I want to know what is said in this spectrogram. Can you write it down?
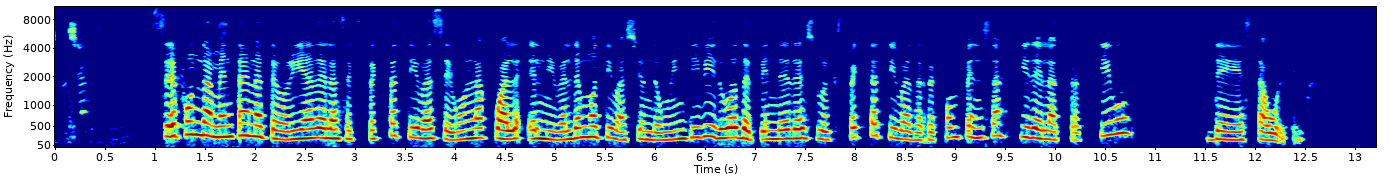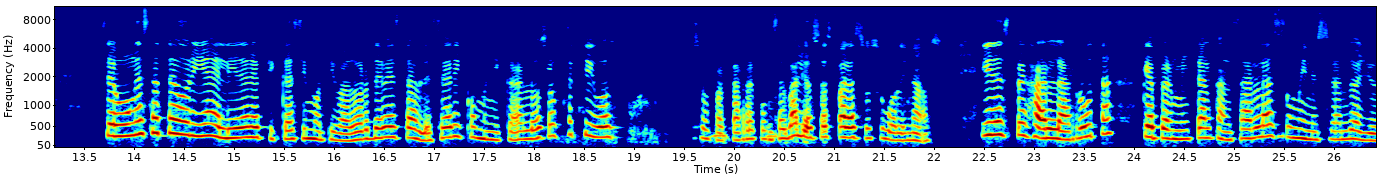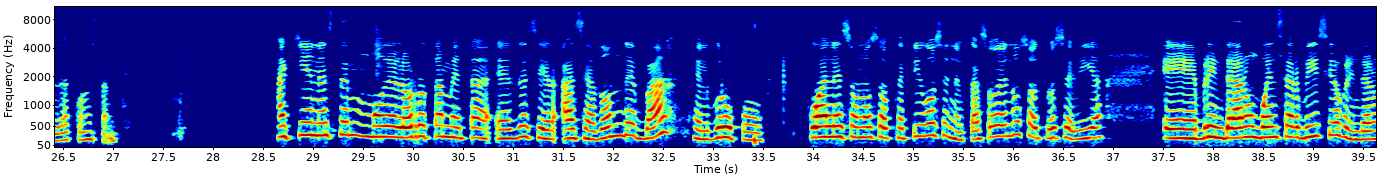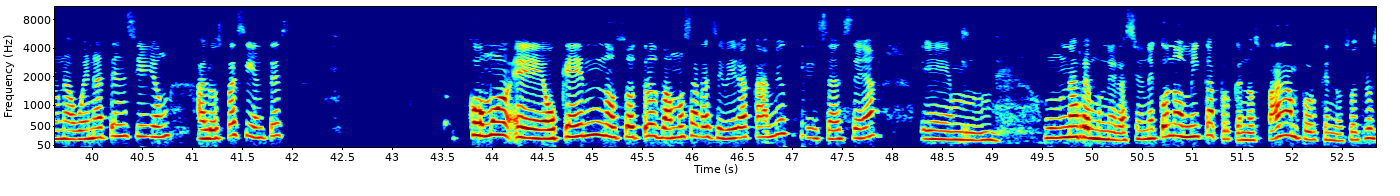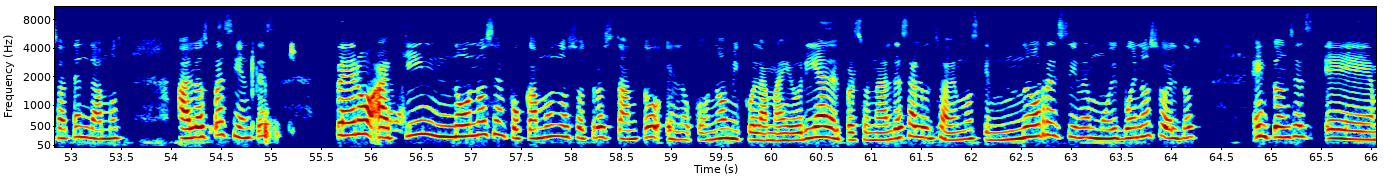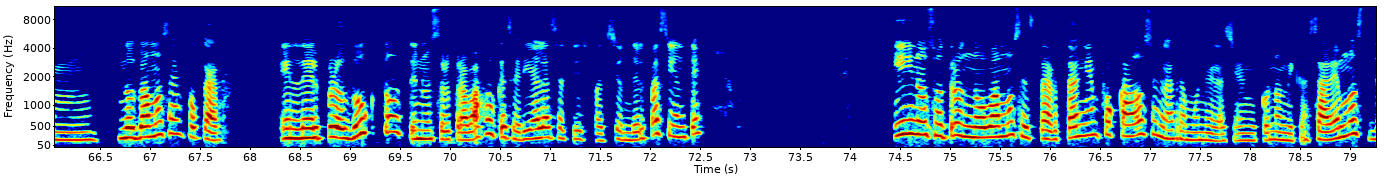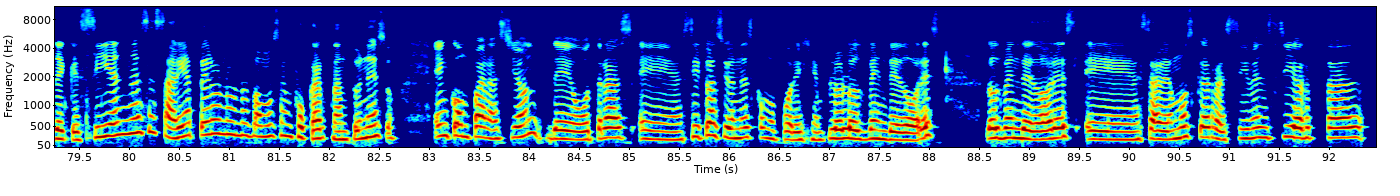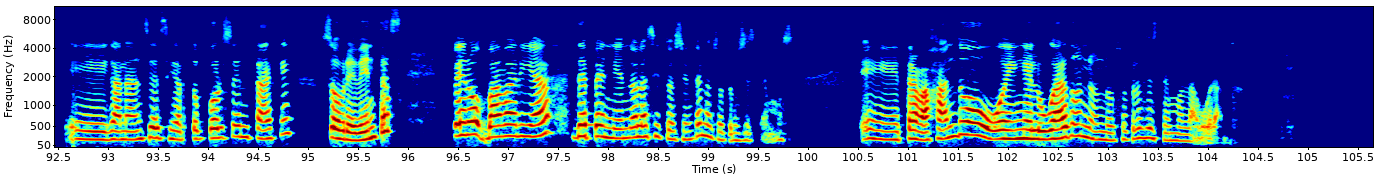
se fundamenta en la teoría de las expectativas según la cual el nivel de motivación de un individuo depende de su expectativa de recompensa y del atractivo de esta última. Según esta teoría, el líder eficaz y motivador debe establecer y comunicar los objetivos, ofertar recompensas valiosas para sus subordinados y despejar la ruta que permite alcanzarlas suministrando ayuda constante. Aquí en este modelo ruta meta, es decir, hacia dónde va el grupo, cuáles son los objetivos. En el caso de nosotros sería eh, brindar un buen servicio, brindar una buena atención a los pacientes, cómo eh, o qué nosotros vamos a recibir a cambio, quizás sea em, una remuneración económica porque nos pagan porque nosotros atendamos a los pacientes, pero aquí no nos enfocamos nosotros tanto en lo económico. La mayoría del personal de salud sabemos que no recibe muy buenos sueldos, entonces em, nos vamos a enfocar en el producto de nuestro trabajo, que sería la satisfacción del paciente, y nosotros no vamos a estar tan enfocados en la remuneración económica. Sabemos de que sí es necesaria, pero no nos vamos a enfocar tanto en eso, en comparación de otras eh, situaciones como por ejemplo los vendedores. Los vendedores eh, sabemos que reciben cierta eh, ganancia, cierto porcentaje sobre ventas, pero va a variar dependiendo de la situación que nosotros estemos eh, trabajando o en el lugar donde nosotros estemos laborando.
